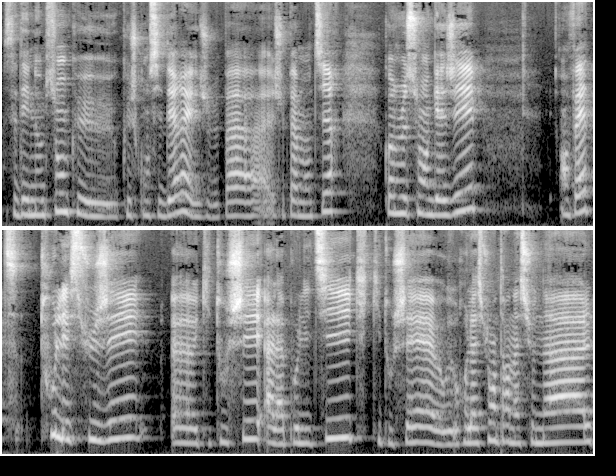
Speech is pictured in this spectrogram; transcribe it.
C'était une option que, que je considérais, je vais pas, je vais pas mentir. Quand je me suis engagée, en fait tous les sujets euh, qui touchaient à la politique, qui touchaient aux relations internationales,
